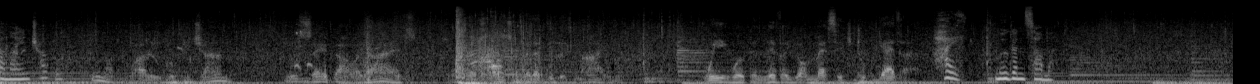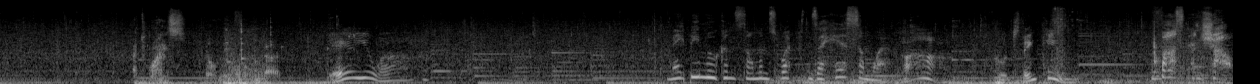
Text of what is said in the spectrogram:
Am I in trouble? Do not worry, Yuki-chan. You saved our lives, so the responsibility is mine. We will deliver your message together. Hi, Mugen Sama. At once. No need for blood. There you are. Maybe Mugen Sama's weapons are here somewhere. Ah, good thinking. Fast and sharp.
